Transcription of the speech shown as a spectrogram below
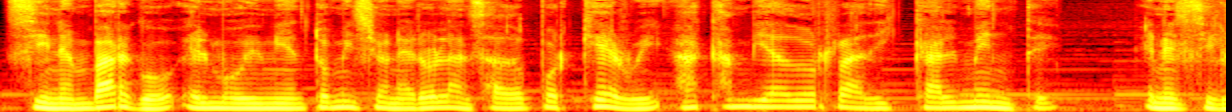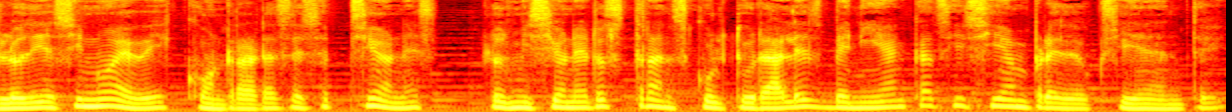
Sin embargo, el movimiento misionero lanzado por Carey ha cambiado radicalmente. En el siglo XIX, con raras excepciones, los misioneros transculturales venían casi siempre de Occidente.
